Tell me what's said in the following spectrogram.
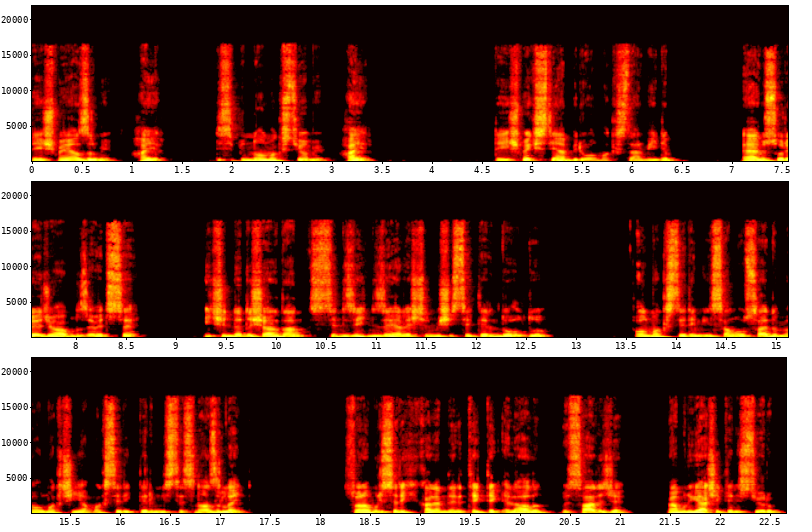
Değişmeye hazır mıyım? Hayır. Disiplinli olmak istiyor muyum? Hayır. Değişmek isteyen biri olmak ister miydim? Eğer bu soruya cevabınız evet ise, içinde dışarıdan sizin zihninize yerleştirilmiş isteklerin de olduğu, olmak istediğim insan olsaydım ve olmak için yapmak istediklerim listesini hazırlayın. Sonra bu listedeki kalemleri tek tek ele alın ve sadece ben bunu gerçekten istiyorum.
